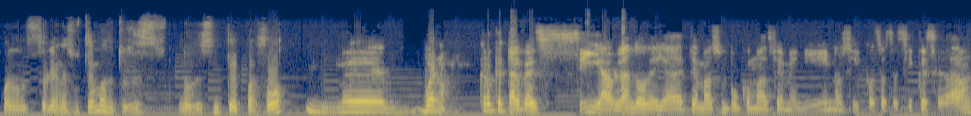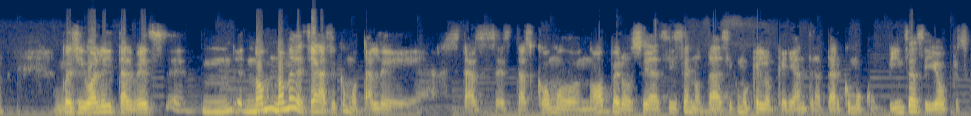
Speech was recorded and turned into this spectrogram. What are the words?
cuando salían esos temas, entonces, no sé si te pasó. bueno, creo que tal vez sí, hablando de ya de temas un poco más femeninos y cosas así que se daban, pues igual y tal vez eh, no, no, me decían así como tal de estás, estás cómodo, ¿no? Pero o sea, sí se notaba así como que lo querían tratar como con pinzas y yo pues,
